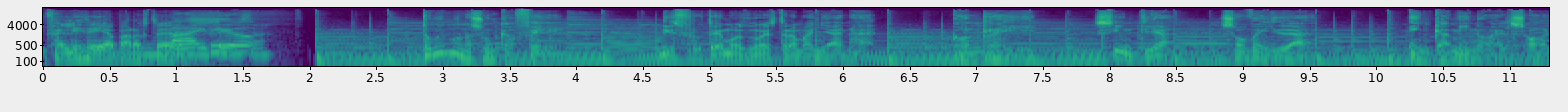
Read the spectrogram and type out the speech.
Feliz día para ustedes. Bye, Tirso. Tomémonos un café. Disfrutemos nuestra mañana con Rey, Cintia, Soveida, en Camino al Sol.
